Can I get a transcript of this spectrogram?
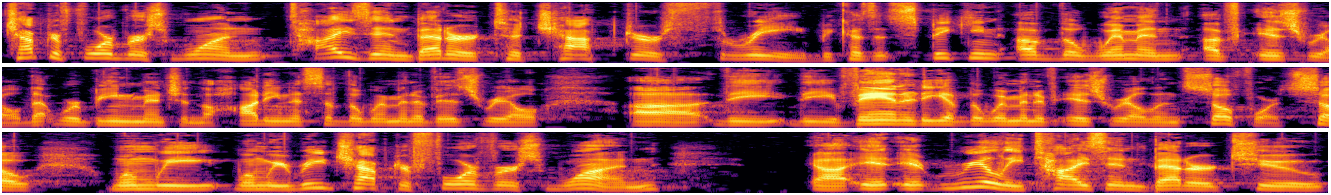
chapter 4 verse 1 ties in better to chapter 3 because it's speaking of the women of Israel that were being mentioned, the haughtiness of the women of Israel, uh, the the vanity of the women of Israel, and so forth. So when we when we read chapter 4 verse 1, uh, it, it really ties in better to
